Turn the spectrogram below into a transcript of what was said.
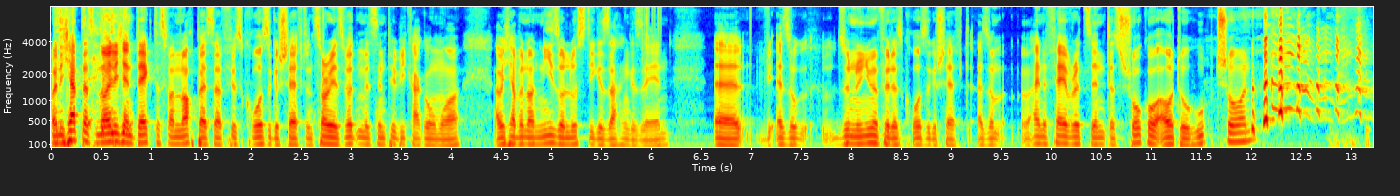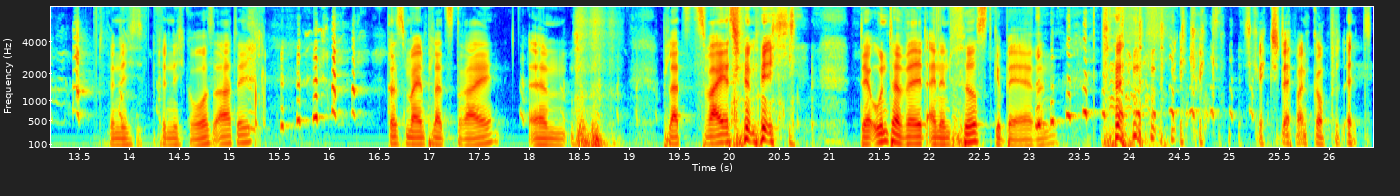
Und ich habe das neulich entdeckt, das war noch besser fürs große Geschäft. Und sorry, es wird ein bisschen Pipi-Kacke-Humor, aber ich habe noch nie so lustige Sachen gesehen. Äh, also Synonyme für das große Geschäft. Also meine Favorites sind, das Schokoauto hupt schon. Finde ich, find ich großartig. Das ist mein Platz 3. Ähm, Platz 2 ist für mich der Unterwelt einen Fürst gebären. ich, krieg, ich krieg Stefan komplett.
